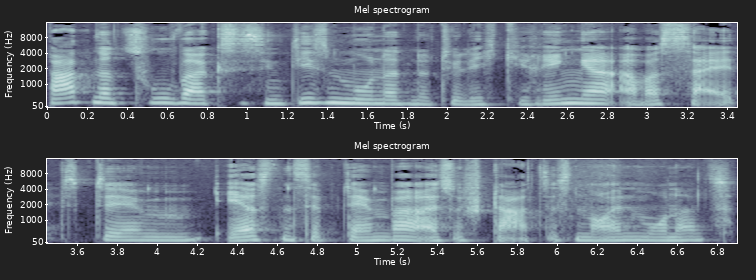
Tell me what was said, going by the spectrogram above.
Partnerzuwachs ist in diesem Monat natürlich geringer, aber seit dem 1. September, also Start des neuen Monats,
